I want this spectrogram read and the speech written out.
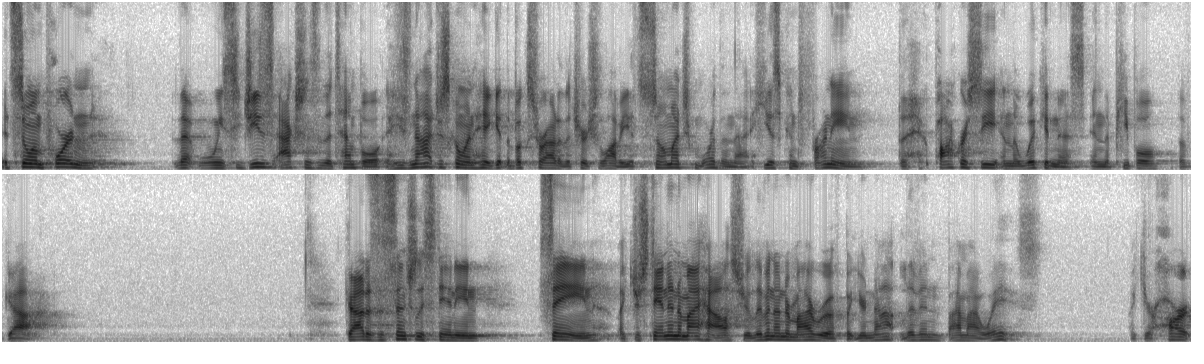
it's so important that when we see Jesus' actions in the temple, he's not just going, hey, get the bookstore out of the church lobby. It's so much more than that. He is confronting the hypocrisy and the wickedness in the people of God. God is essentially standing, saying, like, you're standing in my house, you're living under my roof, but you're not living by my ways. Like, your heart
